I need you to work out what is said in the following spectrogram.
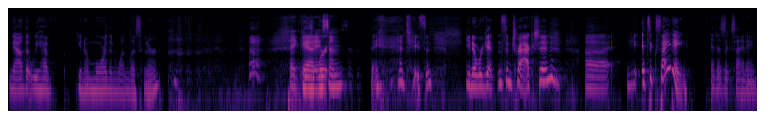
now that we have, you know, more than one listener. Thank you, And Jason. Thank- Jason, you know, we're getting some traction. Uh it's exciting. It is exciting.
